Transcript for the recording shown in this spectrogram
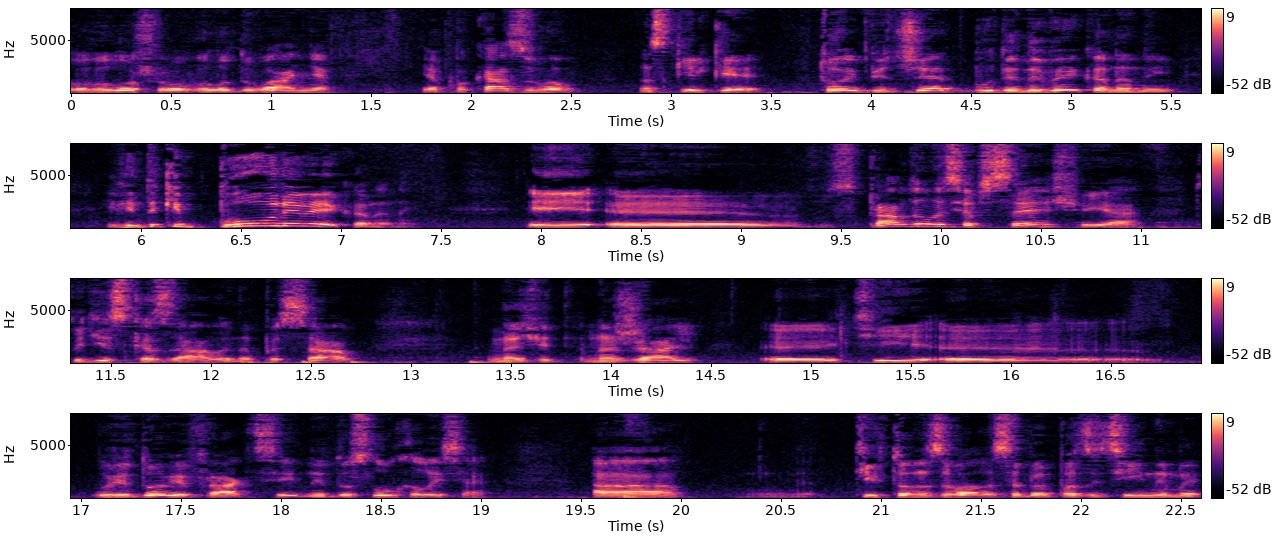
оголошував голодування. Я показував, наскільки той бюджет буде невиконаний. І він таки був невиконаний. І е, справдилося все, що я тоді сказав і написав. Значить, на жаль, е, ті е, урядові фракції не дослухалися, а ті, хто називали себе опозиційними,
